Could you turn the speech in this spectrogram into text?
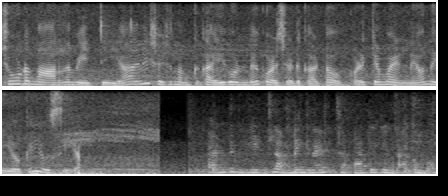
ചൂടൊന്ന് ആറുന്ന വെയിറ്റ് ചെയ്യുക. അതിന് ശേഷം നമുക്ക് കൈ കൊണ്ട് കുഴച്ചെടുക്കാം കേട്ടോ. കുഴയ്ക്കുമ്പോൾ എണ്ണയോ നെയ്യോ ഒക്കെ യൂസ് ചെയ്യാം. പണ്ട് വീട്ടിൽ അമ്മ ഇങ്ങനെ ചപ്പാത്തിയൊക്കെ ഉണ്ടാക്കുമ്പോൾ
